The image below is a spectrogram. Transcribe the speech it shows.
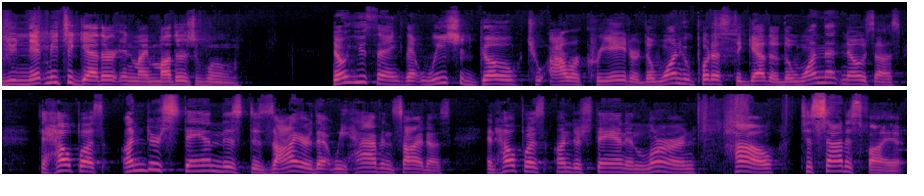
you knit me together in my mother's womb. Don't you think that we should go to our Creator, the one who put us together, the one that knows us, to help us understand this desire that we have inside us and help us understand and learn how to satisfy it?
